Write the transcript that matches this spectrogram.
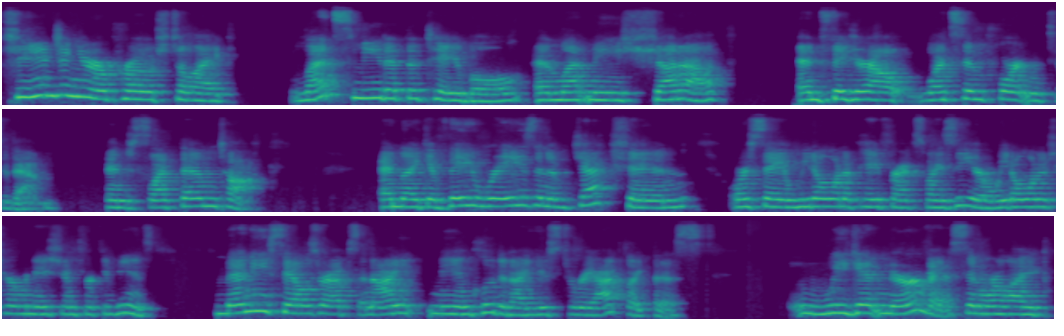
changing your approach to like, let's meet at the table and let me shut up and figure out what's important to them and just let them talk. And like if they raise an objection or say, we don't want to pay for XYZ or we don't want a termination for convenience, many sales reps, and I, me included, I used to react like this. We get nervous and we're like,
